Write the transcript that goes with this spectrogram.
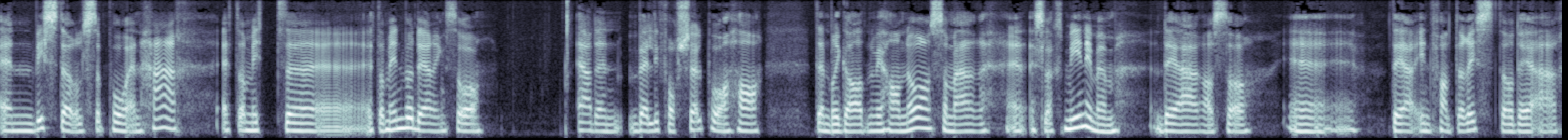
en viss størrelse på en hær. Etter, eh, etter min vurdering så er det en veldig forskjell på å ha den brigaden vi har nå, som er et slags minimum. Det er altså det er infanterister, det er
